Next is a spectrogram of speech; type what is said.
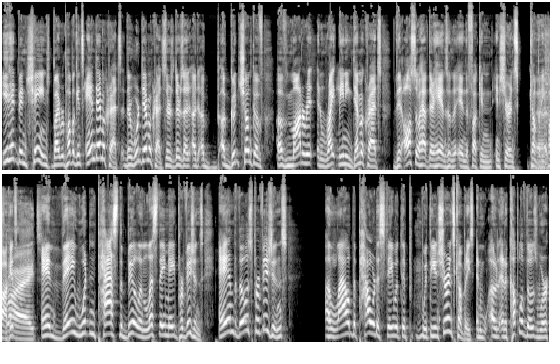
It had been changed by Republicans and Democrats. There were Democrats. There's there's a a, a- a good chunk of of moderate and right leaning Democrats that also have their hands in the in the fucking insurance company That's pockets right. and they wouldn't pass the bill unless they made provisions. And those provisions allowed the power to stay with the with the insurance companies. And and a couple of those were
